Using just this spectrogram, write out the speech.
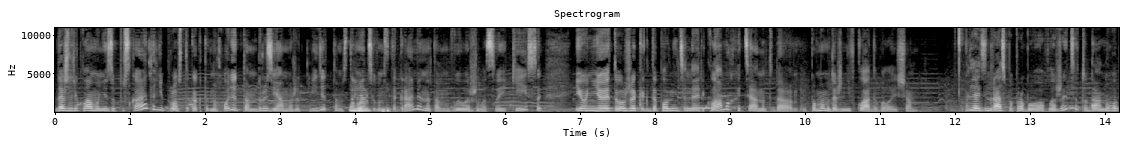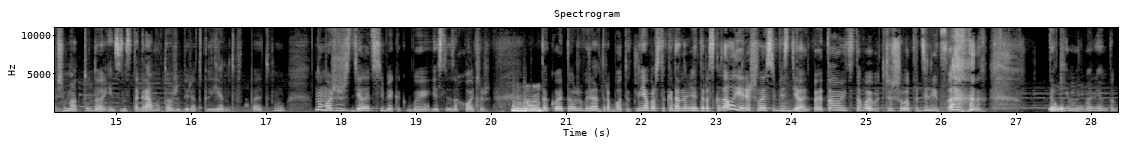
даже рекламу не запускает, они просто как-то находят, там друзья, может, видят, там страницу в Инстаграме, она там выложила свои кейсы, и у нее это уже как дополнительная реклама, хотя она туда, по-моему, даже не вкладывала еще. Или один раз попробовала вложиться туда, ну, в общем, оттуда из Инстаграма тоже берет клиентов, поэтому, ну, можешь сделать себе, как бы, если захочешь. Такой тоже вариант работает. Ну, я просто, когда она мне это рассказала, я решила себе сделать, поэтому и с тобой решила поделиться таким вот моментом.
